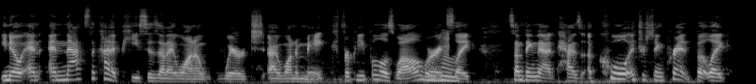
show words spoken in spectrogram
you know and and that's the kind of pieces that i want to wear t- i want to make for people as well where it's Mhm. like something that has a cool interesting print but like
